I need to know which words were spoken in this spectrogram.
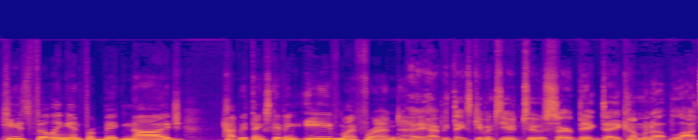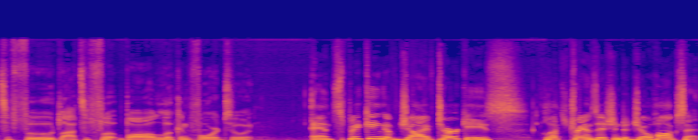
He's filling in for Big Nige. Happy Thanksgiving Eve, my friend. Hey, happy Thanksgiving to you too, sir. Big day coming up. Lots of food, lots of football. Looking forward to it. And speaking of jive turkeys, let's transition to Joe Hogsett.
